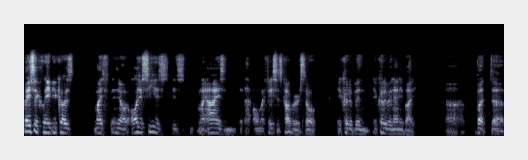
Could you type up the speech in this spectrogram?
basically because my you know all you see is is my eyes and all my face is covered, so it could have been it could have been anybody. Uh, but uh,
